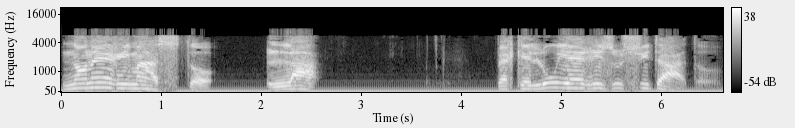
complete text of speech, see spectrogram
non è rimasto là perché lui è risuscitato,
